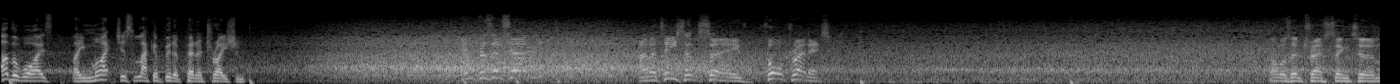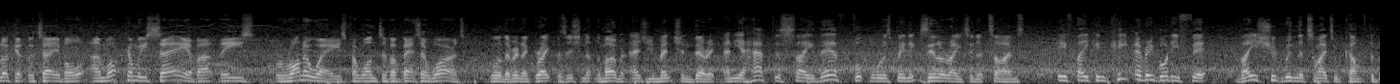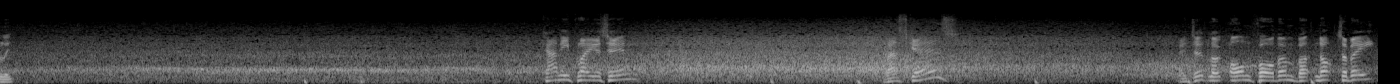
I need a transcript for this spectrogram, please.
Otherwise, they might just lack a bit of penetration. In position. And a decent save. Full credit. That was interesting to look at the table. And what can we say about these runaways, for want of a better word? Well, they're in a great position at the moment, as you mentioned, Derek. And you have to say their football has been exhilarating at times. If they can keep everybody fit, they should win the title comfortably. Can he play it in? Vázquez. It did look on for them, but not to be.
